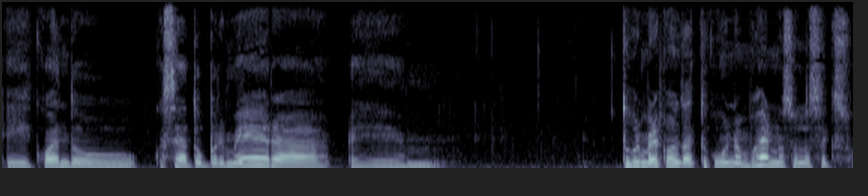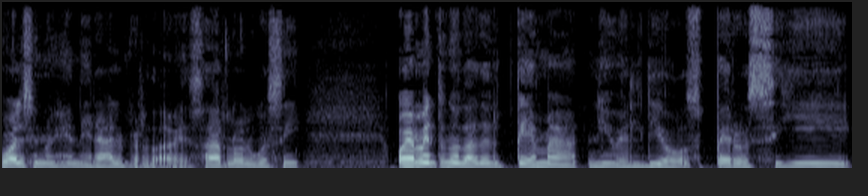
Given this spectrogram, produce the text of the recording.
eh, cuando sea tu primera, em, tu primer contacto con una mujer, no solo sexual, sino en general, ¿verdad? Besarlo, algo así. Obviamente no da del tema nivel Dios, pero sí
